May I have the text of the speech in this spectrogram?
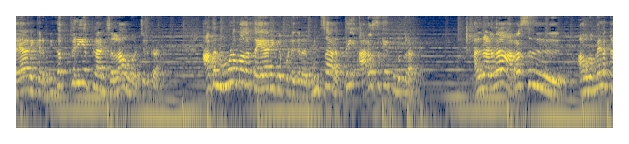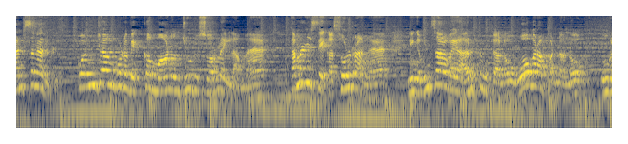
தயாரிக்கிற மிகப்பெரிய பிளான்ஸ் எல்லாம் அவங்க வச்சிருக்கிறாங்க. அதன் மூலமாக தயாரிக்கப்படுகிற மின்சாரத்தை அரசுக்கே கொடுக்குறாங்க. அதனாலதான் அரசு அவங்க மேல கன்சர்னா இருக்கு. கொஞ்சம் கூட வெக்கம் மானம் ஜூடு சொரணை இல்லாம தமிழிசேகா சொல்றாங்க நீங்க மின்சார வயரை அறுத்து விட்டாலோ ஓவரா பண்ணாலோ உங்க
